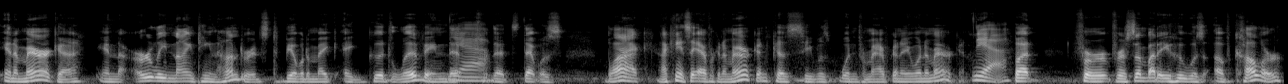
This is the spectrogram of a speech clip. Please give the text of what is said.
in America in the early 1900s to be able to make a good living that Yeah. that's that was black. I can't say African American because he was wasn't from Africa he wasn't American. yeah. But for for somebody who was of color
